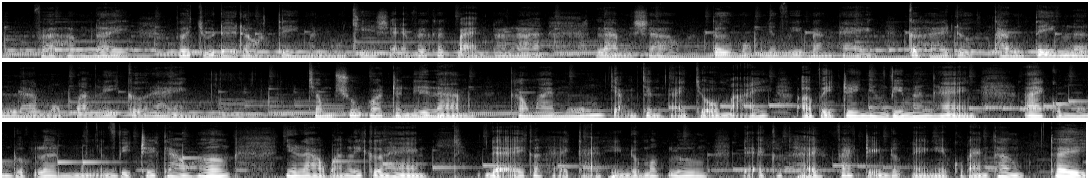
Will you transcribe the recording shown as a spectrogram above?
và hôm nay, với chủ đề đầu tiên mình muốn chia sẻ với các bạn đó là làm sao từ một nhân viên bán hàng có thể được thăng tiến lên làm một quản lý cửa hàng trong suốt quá trình đi làm không ai muốn chậm chân tại chỗ mãi ở vị trí nhân viên bán hàng. Ai cũng muốn được lên những vị trí cao hơn, như là quản lý cửa hàng, để có thể cải thiện được mức lương, để có thể phát triển được nghề nghiệp của bản thân. Thì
